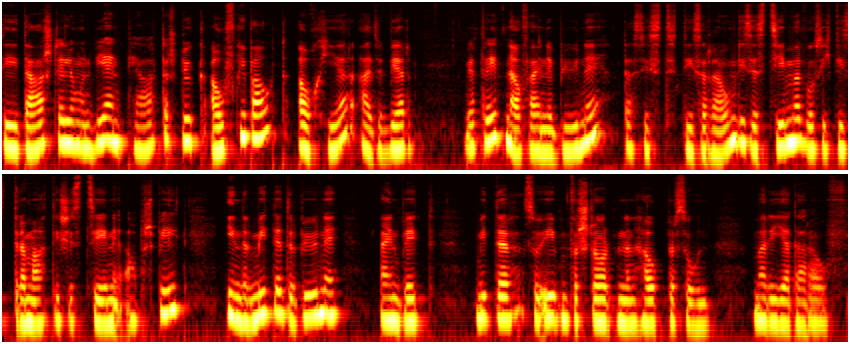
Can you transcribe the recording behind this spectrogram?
die Darstellungen wie ein Theaterstück aufgebaut, auch hier. Also wir wir treten auf eine Bühne, das ist dieser Raum, dieses Zimmer, wo sich die dramatische Szene abspielt. In der Mitte der Bühne ein Bett mit der soeben verstorbenen Hauptperson Maria darauf.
